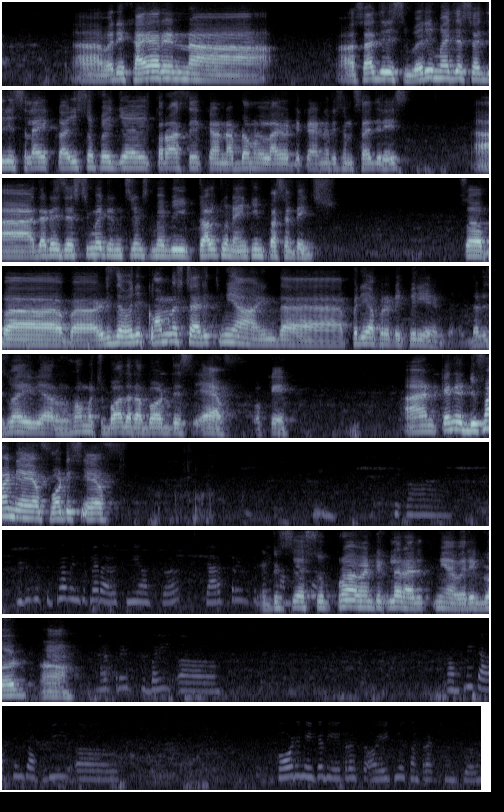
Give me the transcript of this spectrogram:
uh, very higher in uh, uh, surgeries, very major surgeries like esophageal, thoracic, and abdominal aortic aneurysm surgeries. Uh, that is estimated incidence may be 12 to 19 percentage. So it is a very commonest arrhythmia in the perioperative period. That is why we are so much bothered about this AF. Okay. And can you define AF? What is AF? It is a supraventricular arrhythmia. Very good. Uh, characterized by complete absence of the coordinated atrial, atrial contraction, sir.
